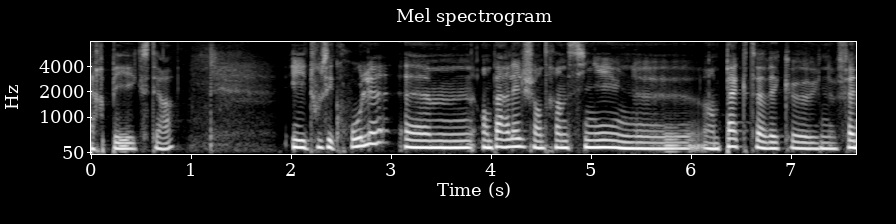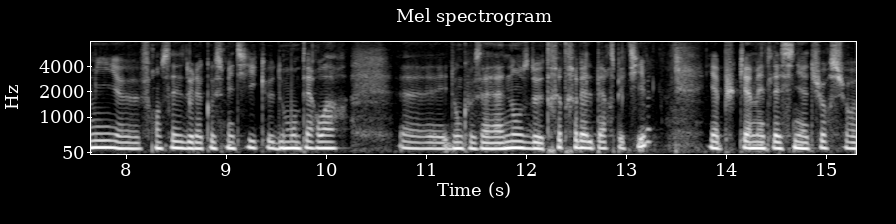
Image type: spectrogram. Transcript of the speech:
RP, etc. Et tout s'écroule. Euh, en parallèle, je suis en train de signer une, euh, un pacte avec euh, une famille française de la cosmétique de mon terroir. Euh, et donc, ça annonce de très très belles perspectives. Il n'y a plus qu'à mettre la signature sur,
